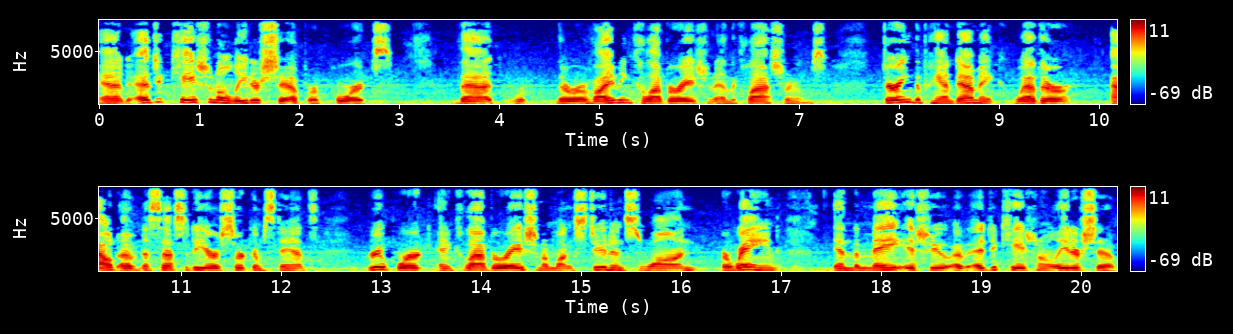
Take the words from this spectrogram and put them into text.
And educational leadership reports that they're reviving collaboration in the classrooms. During the pandemic, whether out of necessity or circumstance, Group work and collaboration among students won, or waned in the May issue of Educational Leadership.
